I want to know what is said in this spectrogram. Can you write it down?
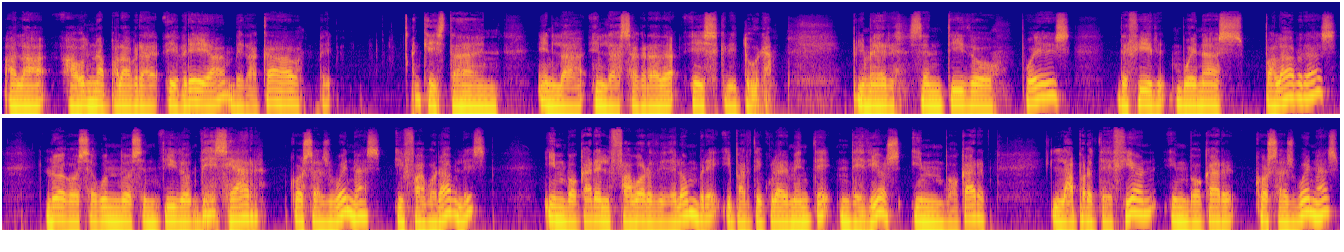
a, la, a una palabra hebrea, veracá, eh, que está en, en, la, en la Sagrada Escritura. Primer sentido, pues, decir buenas palabras. Luego, segundo sentido, desear cosas buenas y favorables. Invocar el favor del hombre y particularmente de Dios. Invocar la protección, invocar cosas buenas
